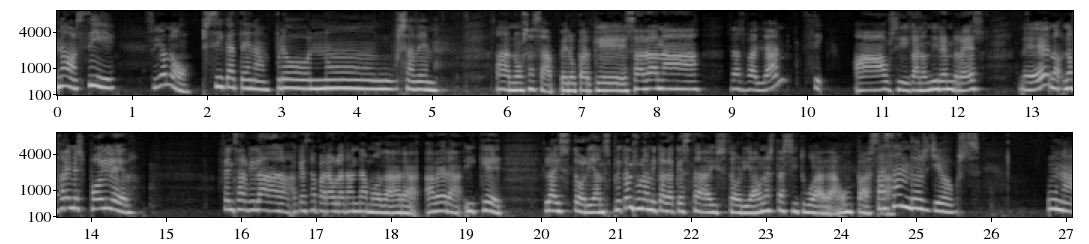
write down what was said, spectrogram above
No, sí, Sí o no? sí que tenen, però no ho sabem. Ah, no se sap, però perquè s'ha d'anar desvetllant? Sí. Ah, o sigui que no en direm res. Eh? No, no farem spoiler fent servir la, aquesta paraula tan de moda ara. A veure, i què? La història. Explica'ns una mica d'aquesta història. On està situada? On passa? Passa en dos llocs. Una,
